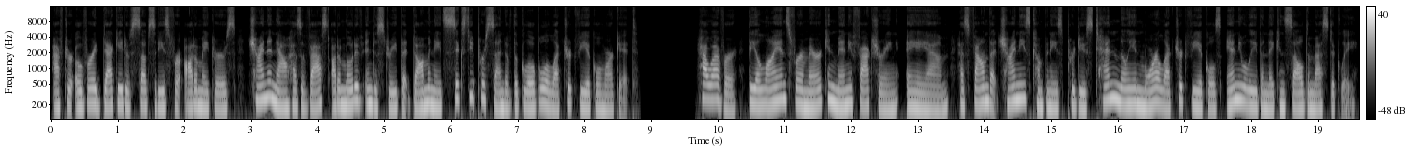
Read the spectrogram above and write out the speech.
after over a decade of subsidies for automakers, China now has a vast automotive industry that dominates 60% of the global electric vehicle market. However, the Alliance for American Manufacturing AAM, has found that Chinese companies produce 10 million more electric vehicles annually than they can sell domestically.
